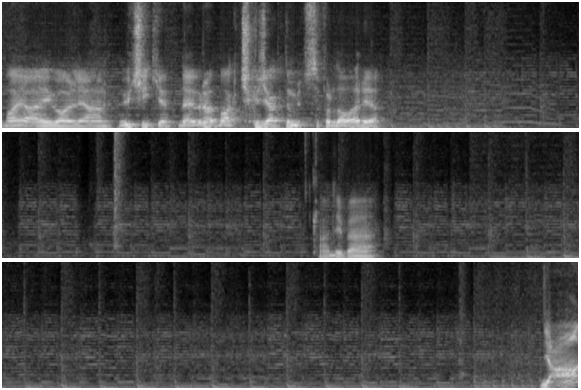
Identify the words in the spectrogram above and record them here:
Bayağı iyi gol yani. 3-2. Devre bak çıkacaktım 3-0'da var ya. Hadi be. Ya.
